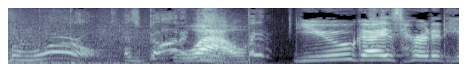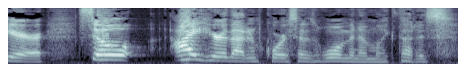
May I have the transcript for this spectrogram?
The world has gone. Wow. You guys heard it here. So I hear that, of course, as a woman. I'm like, that is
